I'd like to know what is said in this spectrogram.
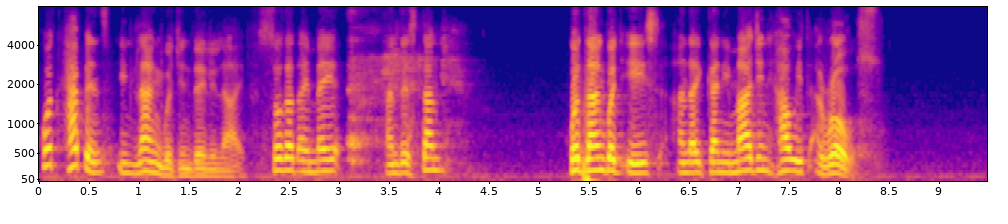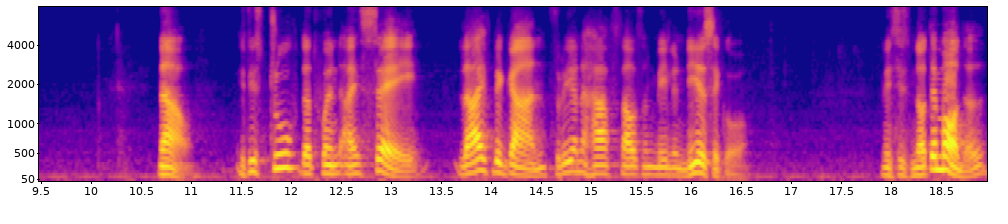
what happens in language in daily life so that I may understand what language is and I can imagine how it arose. Now, it is true that when I say life began three and a half thousand million years ago, this is not a model,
